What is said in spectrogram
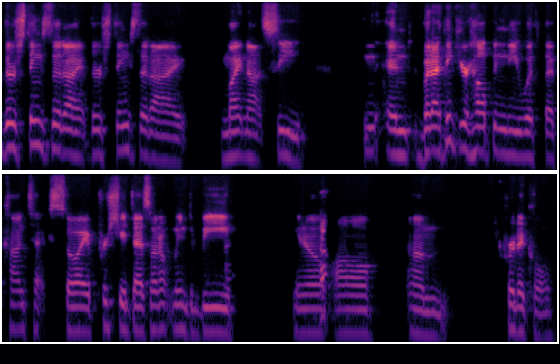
there's things that I, there's things that I might not see. And, but I think you're helping me with the context, so I appreciate that. So I don't mean to be, you know, all um critical.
